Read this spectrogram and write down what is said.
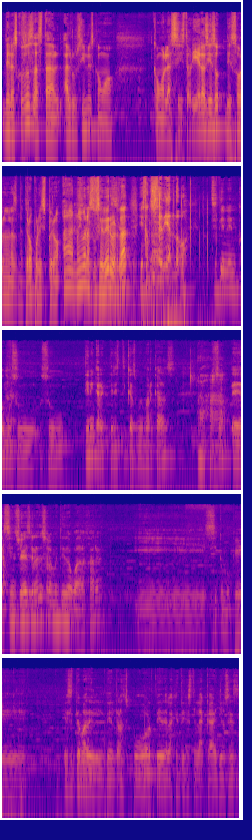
de las cosas hasta alucines como, como las historietas y eso, de eso hablan las metrópolis, pero ah, no iban a suceder, ¿verdad? cierto, están claro. sucediendo. Sí tienen como su... su tienen características muy marcadas. Ajá. O sea, eh, si en ciudades grandes solamente he ido a Guadalajara y sí como que ese tema del, del transporte, de la gente que está en la calle, o sea, es,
